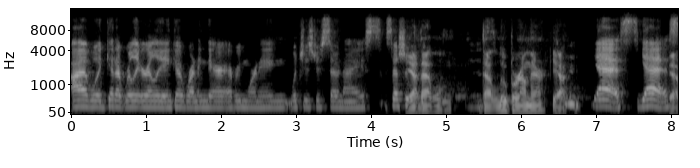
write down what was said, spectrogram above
I would get up really early and go running there every morning, which is just so nice, especially yeah that that loop around there. Yeah. Yes. Yes. Yeah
